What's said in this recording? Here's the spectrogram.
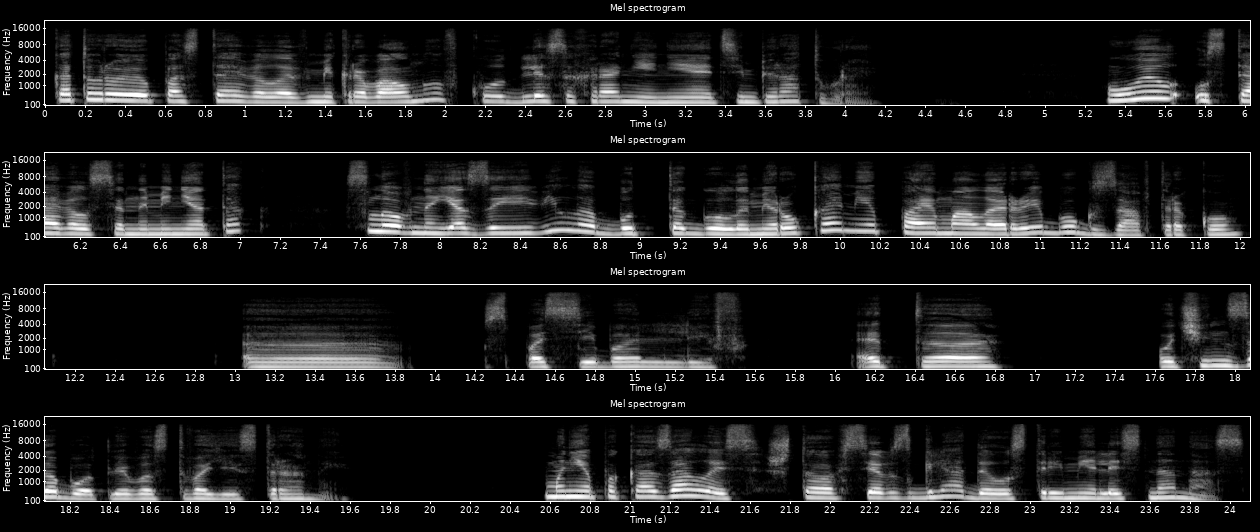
которую поставила в микроволновку для сохранения температуры. Уилл уставился на меня так, словно я заявила, будто голыми руками поймала рыбу к завтраку. э спасибо, Лив. Это очень заботливо с твоей стороны». Мне показалось, что все взгляды устремились на нас.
